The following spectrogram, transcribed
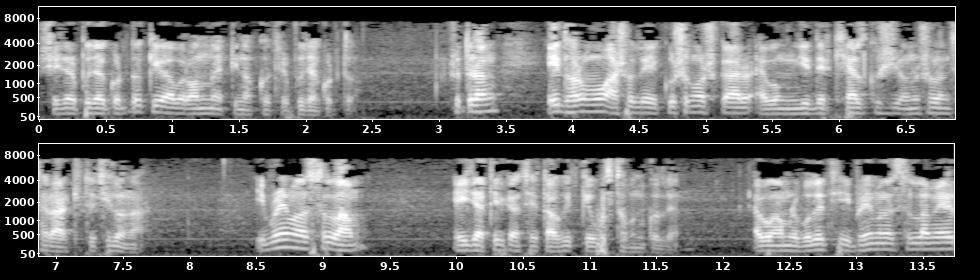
সেটার পূজা করত, কেউ আবার অন্য একটি নক্ষত্রের পূজা করত। সুতরাং এই ধর্ম আসলে কুসংস্কার এবং নিজেদের খেয়াল খুশি অনুসরণ ছাড়া আর কিছু ছিল না। ইব্রাহিম আলাহিসাল্লাম এই জাতির কাছে তাওহিদকে উপস্থাপন করলেন। এবং আমরা বলেছি ইব্রাহিম আলাহিসাল্লামের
